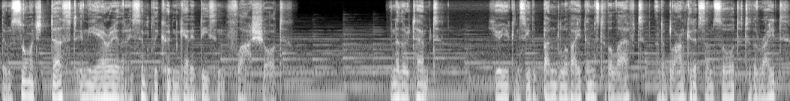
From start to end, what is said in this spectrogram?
There was so much dust in the area that I simply couldn't get a decent flash shot. Another attempt, here you can see the bundle of items to the left and a blanket of some sort to the right.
